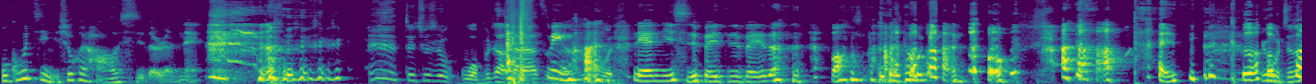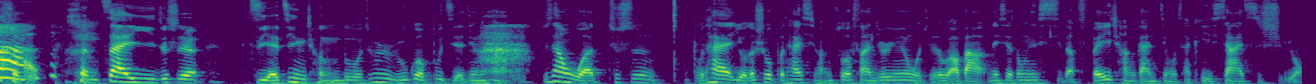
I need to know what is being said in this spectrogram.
我估计你是会好好洗的人呢。对，就是我不知道大家怎 么命盘连你洗飞机杯的 方法都看透。太可因为我真的很很在意，就是洁净程度。就是如果不洁净的话，就像我就是不太有的时候不太喜欢做饭，就是因为我觉得我要把那些东西洗得非常干净，我才可以下一次使用。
